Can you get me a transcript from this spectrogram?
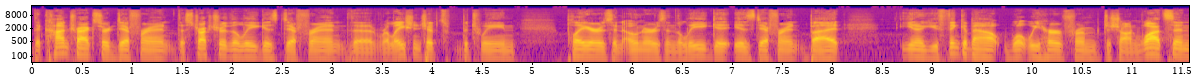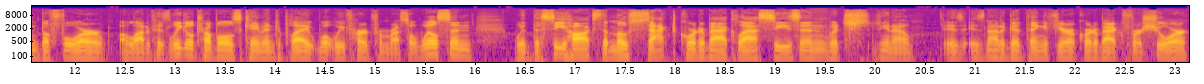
the contracts are different, the structure of the league is different, the relationships between players and owners in the league is different, but you know, you think about what we heard from Deshaun Watson before a lot of his legal troubles came into play, what we've heard from Russell Wilson with the Seahawks, the most sacked quarterback last season, which you know is is not a good thing if you're a quarterback for sure.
